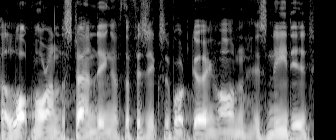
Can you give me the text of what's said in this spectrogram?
a, lot more understanding of the physics of what's going on is needed,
